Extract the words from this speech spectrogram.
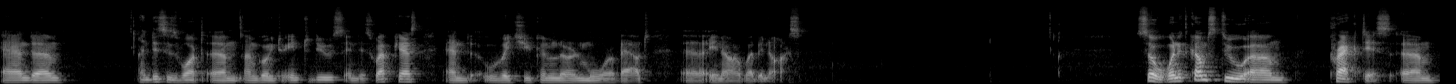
and um, and this is what um, I'm going to introduce in this webcast, and which you can learn more about uh, in our webinars. So when it comes to um, practice, um,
